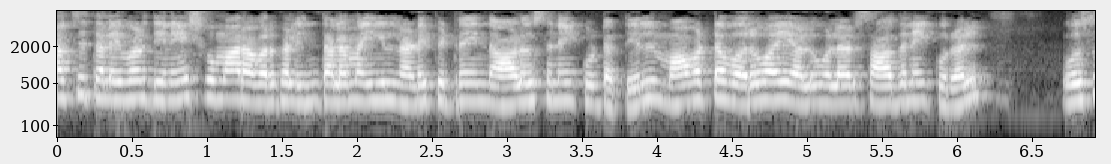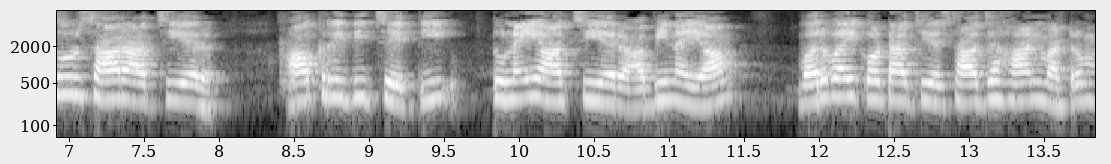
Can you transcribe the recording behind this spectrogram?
ஆட்சித்தலைவர் தினேஷ்குமார் அவர்களின் தலைமையில் நடைபெற்ற இந்த ஆலோசனைக் கூட்டத்தில் மாவட்ட வருவாய் அலுவலர் சாதனை குரல் ஒசூர் சார் ஆட்சியர் ஆக்ரிதி சேத்தி துணை ஆட்சியர் அபிநயா வருவாய் கோட்டாட்சியர் ஷாஜஹான் மற்றும்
